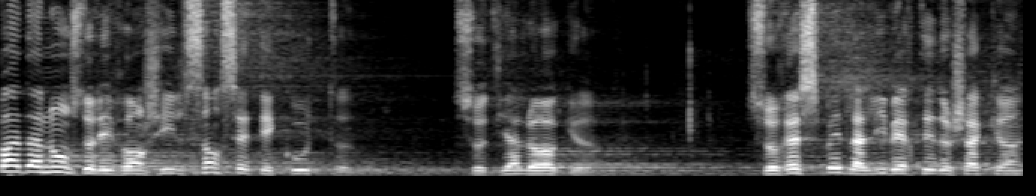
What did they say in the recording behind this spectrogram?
Pas d'annonce de l'Évangile sans cette écoute, ce dialogue, ce respect de la liberté de chacun,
